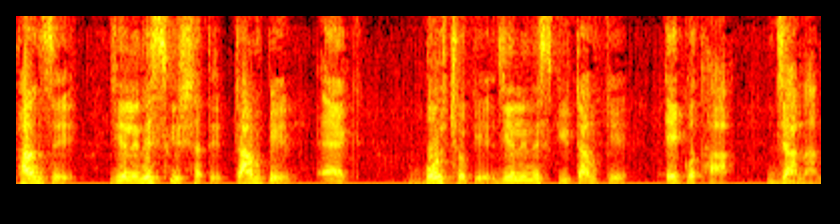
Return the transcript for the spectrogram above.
ফ্রান্সে জেলেনেস্কির সাথে ট্রাম্পের এক বৈঠকে জেলেনেস্কি ট্রাম্পকে কথা জানান।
